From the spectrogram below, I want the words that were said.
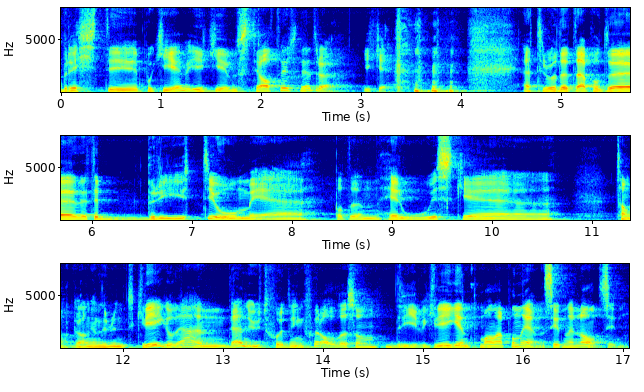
Brecht i, på Kiev, i Kievs teater. Det tror jeg ikke. jeg tror dette, måte, dette bryter jo med den heroiske tankegangen rundt krig. Og det er, en, det er, en, utfordring for alle som driver krig, enten man er på den ene siden eller den andre siden.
